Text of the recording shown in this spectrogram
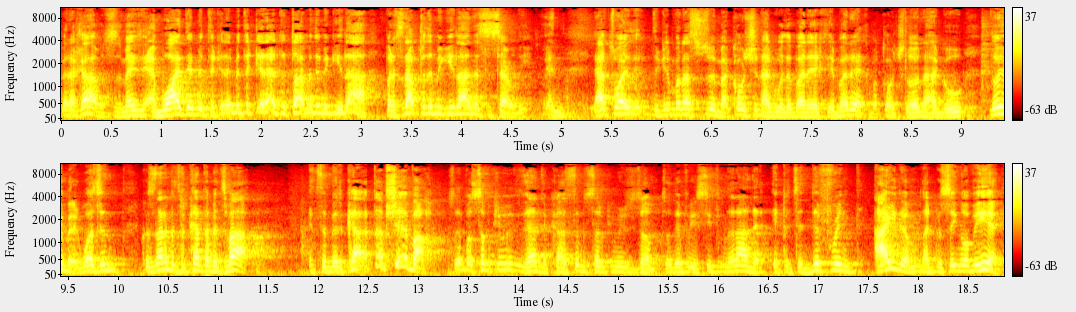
Beracha, which is amazing. And why they mitakir? They mitakir at the time of the Megillah, but it's not for the Megillah necessarily. And that's why the, Gemara says, "Makom shenahagu lebarech yibarech, makom shelo nahagu lo yibarech." It wasn't because none of it's Birkat mitzvah. It's a Birkat of Sheva. So therefore, some communities have the custom, some communities don't. So therefore, you see from the Ran that if it's a different item, like we're seeing over here,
